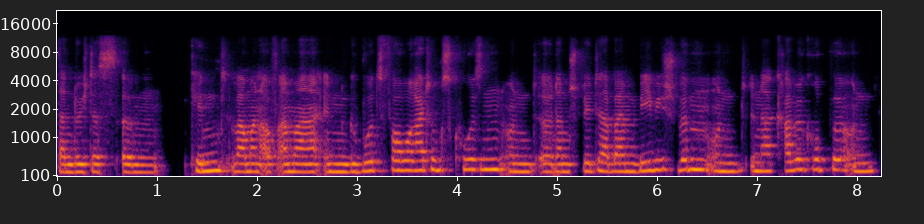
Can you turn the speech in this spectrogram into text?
dann durch das ähm, Kind war man auf einmal in Geburtsvorbereitungskursen und äh, dann später beim Babyschwimmen und in einer Krabbelgruppe und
